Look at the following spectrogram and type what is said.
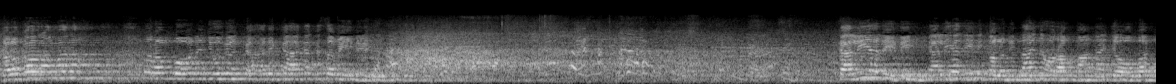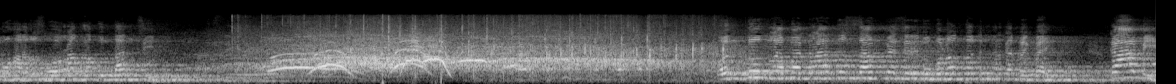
Kalau kau orang mana? Orang boneka juga kak. Adik kakak kesamine. Kalian ini, kalian ini kalau ditanya orang mana, jawabanmu harus orang akuntansi. Untuk 800 sampai 1000 penonton dengarkan baik-baik. Kami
